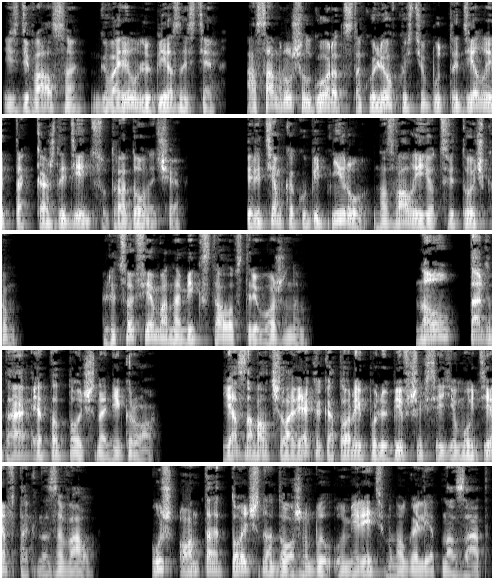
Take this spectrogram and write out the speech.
издевался, говорил любезности, а сам рушил город с такой легкостью, будто делает так каждый день с утра до ночи. Перед тем, как убить Ниру, назвал ее цветочком. Лицо Фема на миг стало встревоженным. «Ну, тогда это точно не Гро. Я знавал человека, который полюбившихся ему дев так называл. Уж он-то точно должен был умереть много лет назад.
